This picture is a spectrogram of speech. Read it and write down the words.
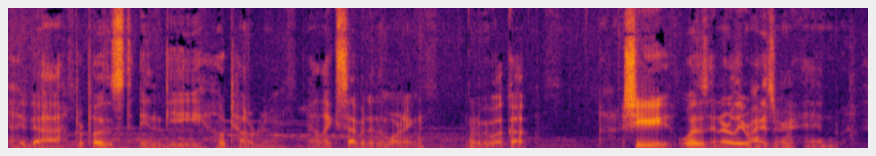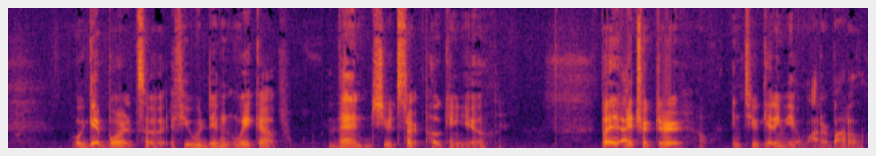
I'd uh, proposed in the hotel room at like seven in the morning when we woke up. She was an early riser and would get bored. So if you didn't wake up, then she would start poking you. But I tricked her into getting me a water bottle.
